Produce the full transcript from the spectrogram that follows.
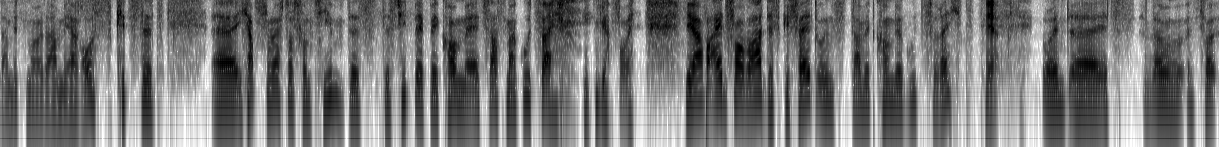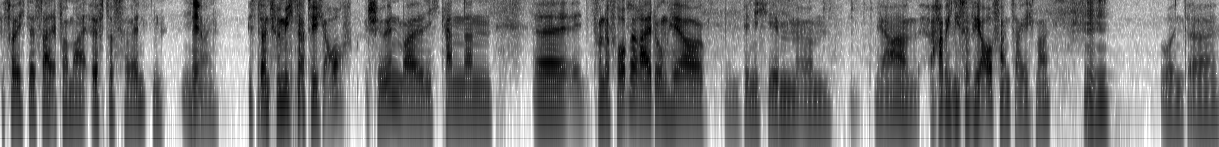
damit man da mehr rauskitzelt. Äh, ich habe schon öfters vom Team das, das Feedback bekommen, jetzt lass mal gut sein. wir, wir haben ein Format, das gefällt uns, damit kommen wir gut zurecht. Ja. Und äh, jetzt soll ich das halt einfach mal öfters verwenden. Ich ja. Mein, ist dann für mich natürlich auch schön, weil ich kann dann äh, von der Vorbereitung her bin ich eben, ähm, ja, habe ich nicht so viel Aufwand, sage ich mal. Mhm. Und, äh,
